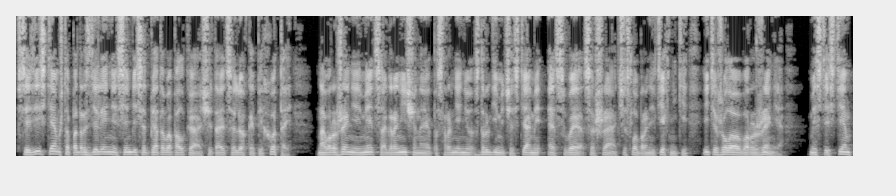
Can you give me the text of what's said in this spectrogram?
В связи с тем, что подразделение 75-го полка считается легкой пехотой, на вооружении имеется ограниченное по сравнению с другими частями СВ США число бронетехники и тяжелого вооружения. Вместе с тем,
